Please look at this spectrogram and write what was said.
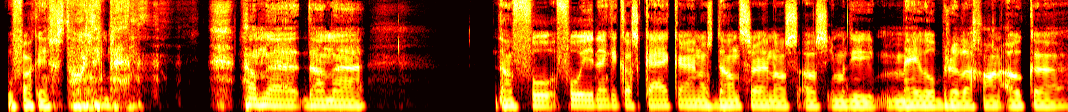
hoe fucking gestoord ik ben. dan uh, dan, uh, dan voel, voel je denk ik als kijker en als danser... en als, als iemand die mee wil brullen gewoon ook uh,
